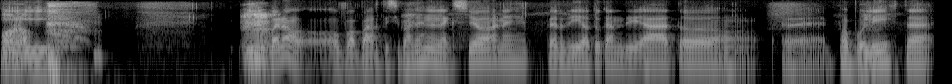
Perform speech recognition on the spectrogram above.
y, y bueno, o participaste en elecciones, perdió tu candidato eh, populista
